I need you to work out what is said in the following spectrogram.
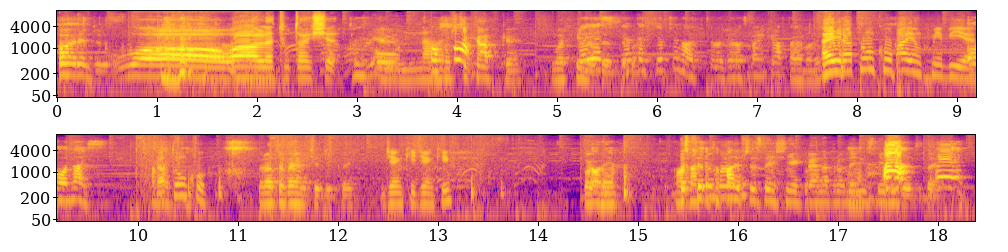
Power Rangers. Wow, ale tutaj się... O. Masz ciekawkę. To Morfina to jest jest chyba. jakaś dziewczyna, która gra od Minecrafta chyba. Ej, ratunku, pająk mnie bije. O, nice. Ratunku. Ratowałem cię dzisiaj. Dzięki, dzięki. Sorry. To Można się tu przerąbane palić? przez ten śnieg, bo ja naprawdę Nie. nic nie A! widzę tutaj. Ej!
